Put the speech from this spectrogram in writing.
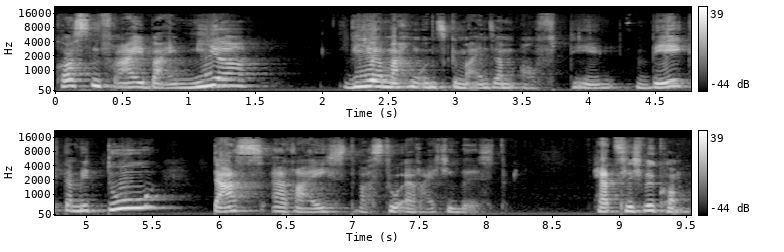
Kostenfrei bei mir. Wir machen uns gemeinsam auf den Weg, damit du das erreichst, was du erreichen willst. Herzlich willkommen.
